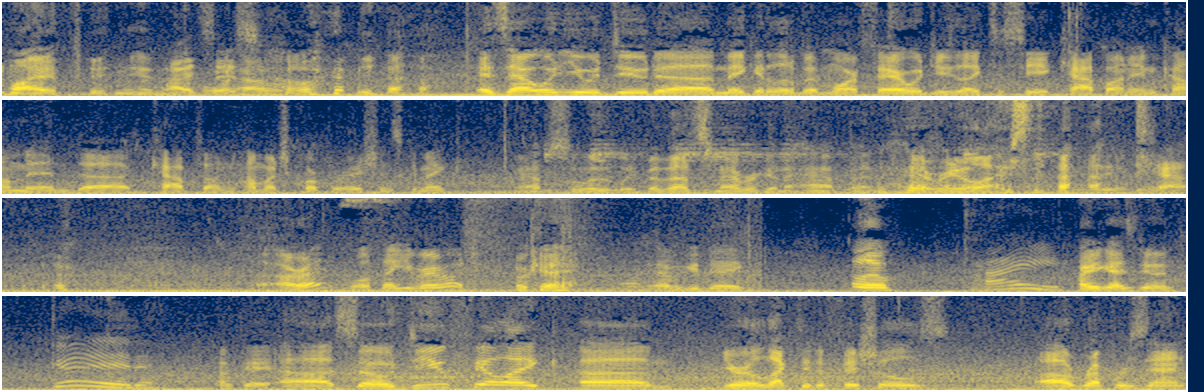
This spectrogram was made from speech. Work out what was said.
my opinion. I'd say how- so. Is that what you would do to make it a little bit more fair? Would you like to see a cap on income and uh, cap on how much corporations can make? Absolutely, but that's never going to happen. I realize that. Yeah. All right. Well, thank you very much. Okay. Have a good day. Hello. Hi. How are you guys doing? Good. Okay. Uh, so, do you feel like um, your elected officials uh, represent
